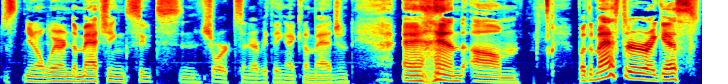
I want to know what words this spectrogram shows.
just you know wearing the matching suits and shorts and everything. I can imagine, and um, but the master, I guess,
